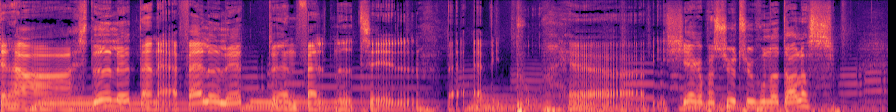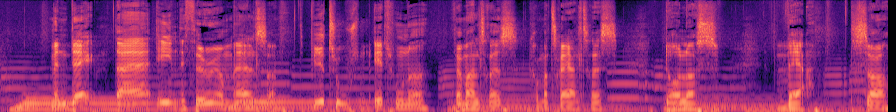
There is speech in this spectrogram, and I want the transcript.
Den har steget lidt, den er faldet lidt, den faldt ned til, hvad er vi på her? Vi er cirka på 2700 dollars. Men i dag, der er en Ethereum altså 4100 55,53 dollars værd. Så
